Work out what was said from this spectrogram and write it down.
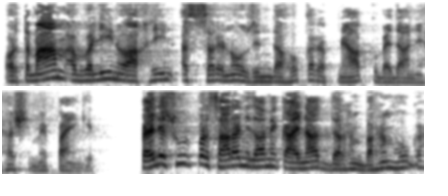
اور تمام اولین و آخرین اثر نو زندہ ہو کر اپنے آپ کو میدان حشر میں پائیں گے۔ پہلے سور پر سارا نظام کائنات درہم برہم ہوگا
